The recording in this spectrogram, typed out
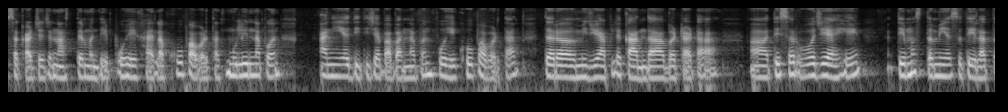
सकाळच्या ज्या नाश्त्यामध्ये पोहे खायला खूप आवडतात मुलींना पण आणि अदितीच्या बाबांना पण पोहे खूप आवडतात. तर मी जे आपलं कांदा बटाटा ते सर्व जे आहे ते मस्त मी असं तेलात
